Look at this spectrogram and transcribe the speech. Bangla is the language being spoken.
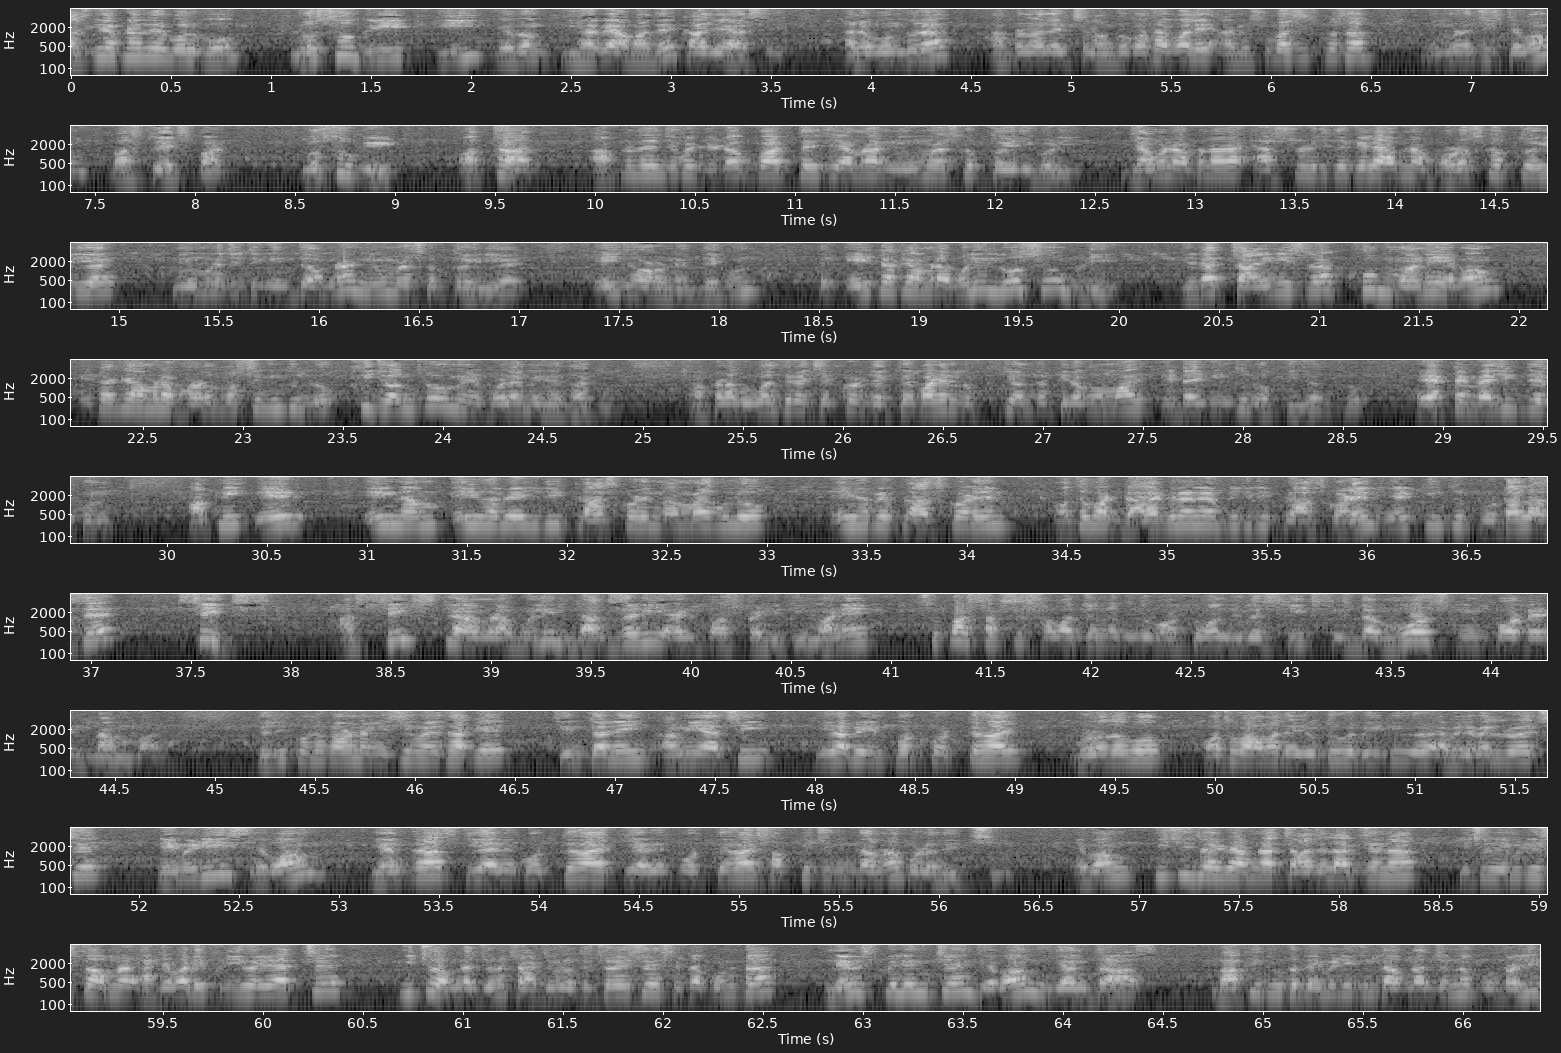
আজকে আপনাদের বলব লসু গ্রিড কি এবং কীভাবে আমাদের কাজে আসে। হ্যালো বন্ধুরা, আপনারা দেখছেন অঙ্ক কথা বলে, আমি সুভাষিস প্রসাদ, নিউমোলজিস্ট এবং বাস্তু এক্সপার্ট। লসু গ্রিড, অর্থাৎ আপনাদের যখন ডেট অফ বার্থে যে আমরা নিউমোরোস্কোপ তৈরি করি, যেমন আপনারা অ্যাস্ট্রোলজিতে গেলে আপনার হরোস্কোপ তৈরি হয়, নিউমোলজিতে কিন্তু আপনার নিউমোরোস্কোপ তৈরি হয়। এই ধরনের, দেখুন, তো এইটাকে আমরা বলি লসু গ্রিড, যেটা চাইনিজরা খুব মানে এবং এটাকে আমরা ভারতবর্ষে কিন্তু লক্ষ্মী যন্ত্র বলে মেনে থাকি। আপনারা গুগল থেকে চেক করে দেখতে পারেন লক্ষ্মী যন্ত্র কীরকম হয়, এটাই কিন্তু লক্ষ্মী যন্ত্র। এর একটা ম্যাজিক দেখুন, আপনি এর এই নাম এইভাবে যদি প্লাস করেন নাম্বারগুলো, এইভাবে প্লাস করেন, অথবা ডায়াগ্রামে আপনি যদি প্লাস করেন, এর কিন্তু টোটাল আসে সিক্স আর সিক্সকে আমরা বলি লাক্সারি অ্যান্ড প্রসপেরিটি মানে সুপার সাকসেস হওয়ার জন্য কিন্তু বর্তমান যুগে six is the most important number যদি কোনো কারণে মিসিং হয়ে থাকে, চিন্তা নেই, আমি আছি, কীভাবে ইম্পোর্ট করতে হয়, বলে দেবো, অথবা আমাদের ইউটিউবে ভিডিও অ্যাভেলেবেল রয়েছে রেমেডিস এবং যন্ত্রাস কীভাবে করতে হয়, কীভাবে পড়তে হয়, সবকিছু কিন্তু আমরা বলে দিচ্ছি। এবং কিছু জায়গায় আপনার চার্জ লাগছে না, কিছু রেমেডিস তো আপনার একেবারেই ফ্রি হয়ে যাচ্ছে, কিছু আপনার জন্য চার্জেবল হতে চলেছে, সেটা কোনটা? নেম স্পেলিং চেঞ্জ এবং যন্ত্রাস বাকি দুটো রেমেডি কিন্তু আপনার জন্য টোটালি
